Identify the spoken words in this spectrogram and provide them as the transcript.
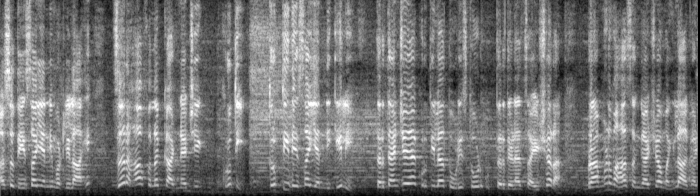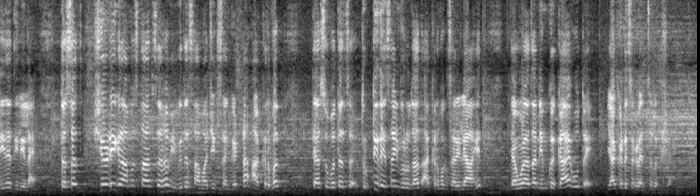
असं देसाई यांनी म्हटलेलं आहे. जर हा फलक काढण्याची कृती तृप्ती देसाई यांनी केली तर त्यांच्या या कृतीला तोडीस तोड उत्तर देण्याचा इशारा ब्राह्मण महासंघाच्या महिला आघाडीने दिलेला आहे. तसंच शिर्डी ग्रामस्थांसह विविध सामाजिक संघटना आक्रमक त्यासोबतच तृप्ती देसाईंविरोधात आक्रमक झालेल्या आहेत. त्यामुळे आता नेमकं काय होतंय याकडे सगळ्यांचं लक्ष आहे.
